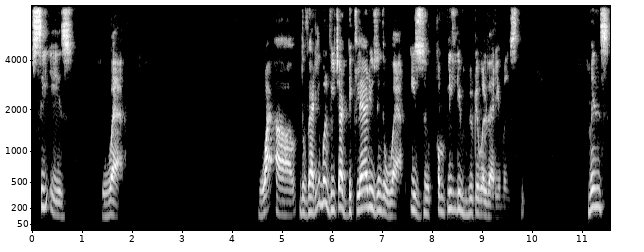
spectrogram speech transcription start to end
see is var uh, the variable which are declared using the var is completely mutable variables. Means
